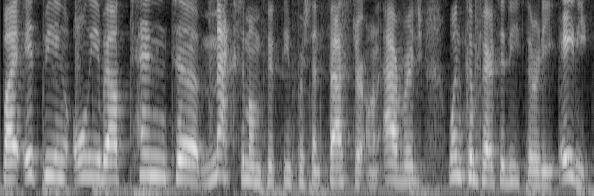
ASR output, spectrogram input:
by it being only about 10 to maximum 15% faster on average when compared to the 3080.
